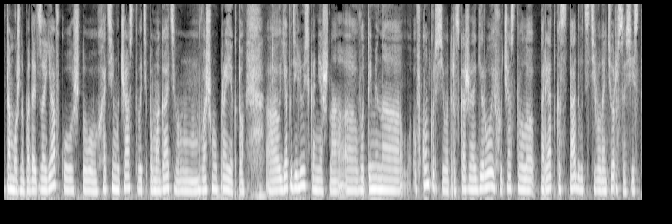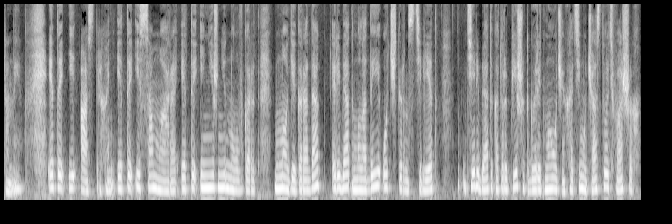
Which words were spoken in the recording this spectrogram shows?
там можно подать заявку, что хотим участвовать и помогать вашему проекту. А, я поделюсь, конечно, а, вот именно в конкурсе вот «Расскажи о героях» участвовало порядка 120 волонтеров со всей страны. Это и Астрахань, это и Самара, это и Нижний Новгород. Многие города, ребята молодые от 14 лет, те ребята, которые пишут, говорят, мы очень хотим участвовать в ваших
